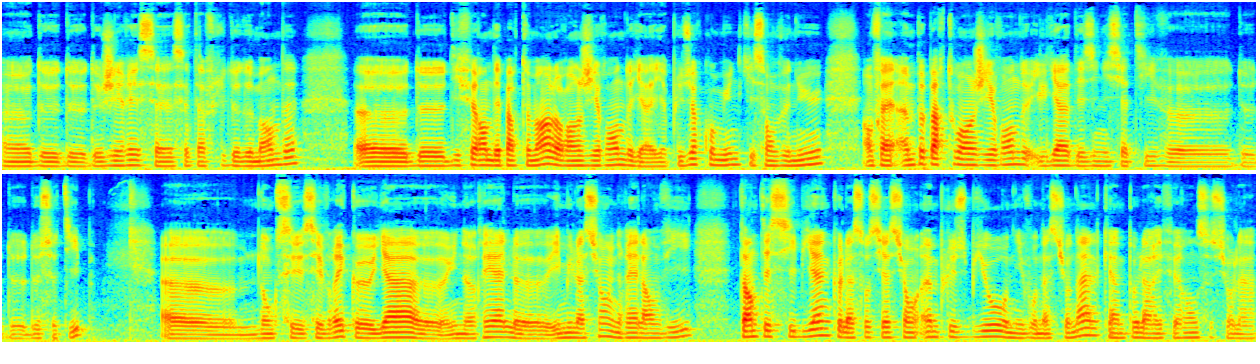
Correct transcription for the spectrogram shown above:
de, de, gérer cet afflux de demandes. Euh, de différents départements. Alors en Gironde, il y, a, plusieurs communes qui sont venues. Enfin, un peu partout en Gironde, il y a des initiatives euh, de, ce type. Euh, donc c'est vrai qu'il y a une réelle émulation, une réelle envie, tant et si bien que l'association 1 plus bio au niveau national, qui est un peu la référence sur la,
